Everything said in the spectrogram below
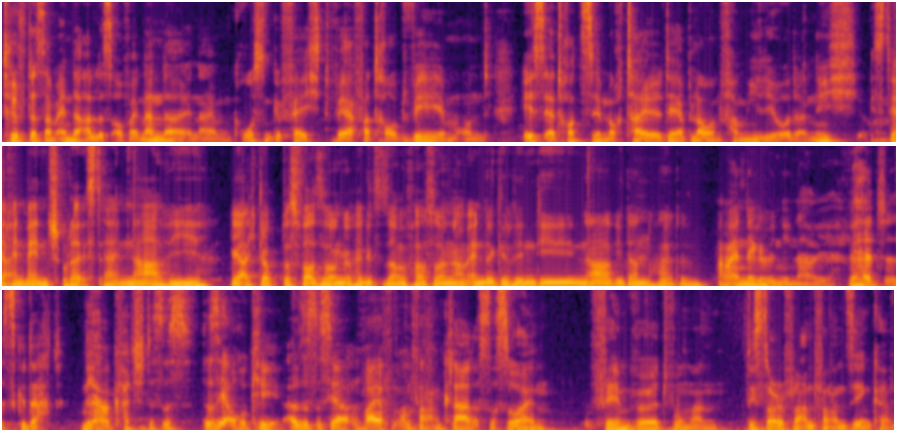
trifft das am Ende alles aufeinander in einem großen Gefecht, wer vertraut wem und ist er trotzdem noch Teil der blauen Familie oder nicht. Ist er ein Mensch oder ist er ein Navi? Ja, ich glaube, das war so ungefähr die Zusammenfassung. Am Ende gewinnen die Navi dann halt. Am Ende gewinnen die Navi. Wer hätte es gedacht? Nee, aber Quatsch, das ist, das ist ja auch okay. Also es ist ja, war ja von Anfang an klar, dass das so ein Film wird, wo man die Story von Anfang an sehen kann.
